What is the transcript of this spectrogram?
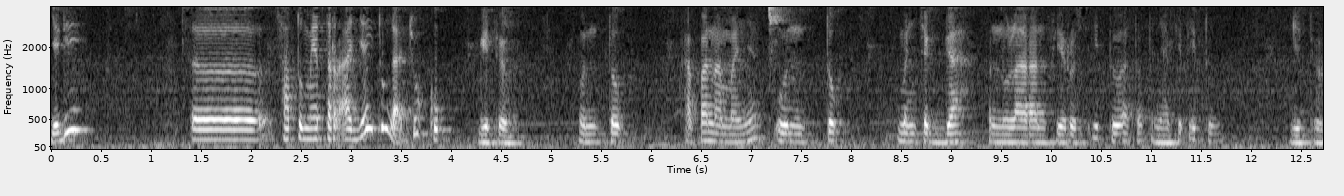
jadi eh, satu meter aja itu nggak cukup gitu untuk apa namanya untuk mencegah penularan virus itu atau penyakit itu gitu.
